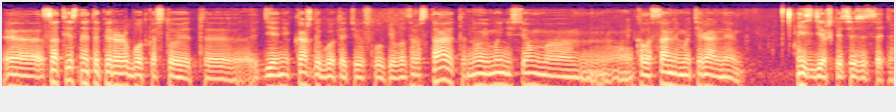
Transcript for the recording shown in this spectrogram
Э, Соответственно, эта переработка стоит э, денег. Каждый год эти услуги возрастают. Ну и мы несем э, колоссальные материальные издержки в связи с этим.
